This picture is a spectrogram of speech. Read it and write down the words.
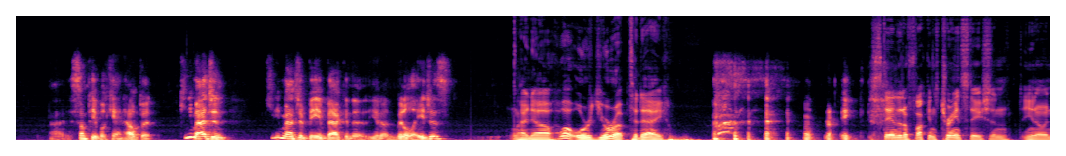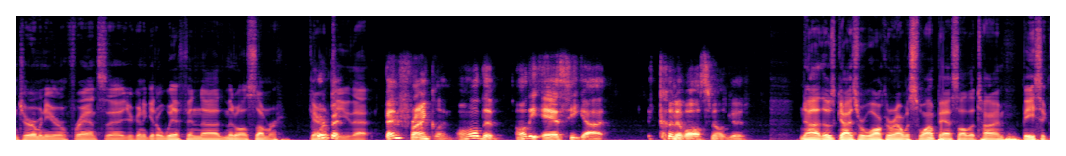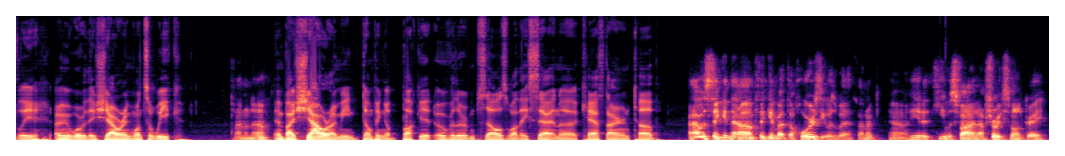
uh, some people can't help it. Can you imagine? Can you imagine being back in the, you know, the Middle Ages? I know. Well, or Europe today. right. stand at a fucking train station, you know, in Germany or in France, uh, you're gonna get a whiff in uh, the middle of summer. Guarantee Ben- you that. Ben Franklin, all the all the ass he got, it couldn't have all smelled good. Nah, those guys were walking around with swamp ass all the time. Basically, I mean, what were they showering once a week? I don't know. And by shower, I mean dumping a bucket over themselves while they sat in a cast iron tub. I was thinking, no, I'm thinking about the whores he was with. I don't, you know, he he was fine. I'm sure he smelled great.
